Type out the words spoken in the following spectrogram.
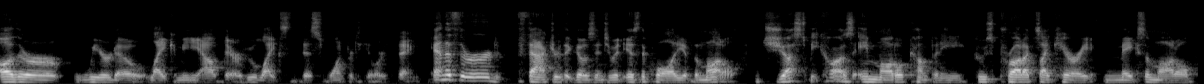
other weirdo like me out there who likes this one particular thing. And the third factor that goes into it is the quality of the model. Just because a model company whose products I carry makes a model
